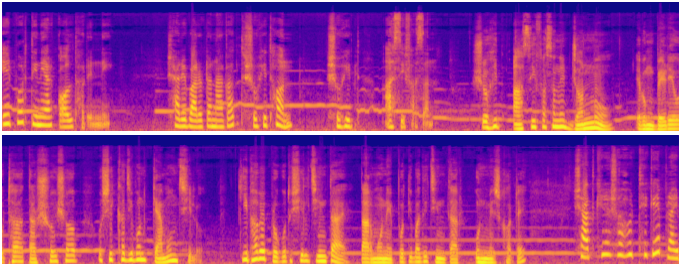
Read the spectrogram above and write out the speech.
এরপর তিনি আর কল ধরেননি। সাড়ে বারোটা নাগাদ শহীদ হন শহীদ আসিফ হাসান। শহীদ আসিফ হাসানের জন্ম এবং বেড়ে ওঠা তার শৈশব ও শিক্ষাজীবন কেমন ছিল? কীভাবে প্রগতিশীল চিন্তায় তার মনে প্রতিবাদী চিন্তার উন্মেষ ঘটে? সাতক্ষীরা শহর থেকে প্রায়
